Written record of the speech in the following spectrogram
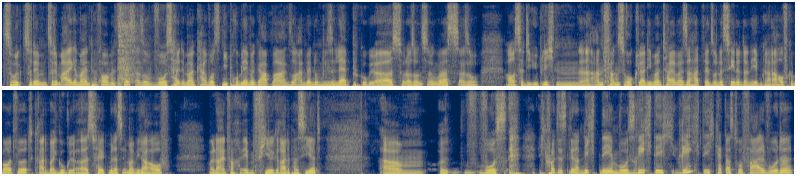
zurück zu dem, zu dem allgemeinen Performance-Test, also wo es halt immer, wo es nie Probleme gab, waren so Anwendungen wie The Lab, Google Earth oder sonst irgendwas. Also außer die üblichen äh, Anfangsruckler, die man teilweise hat, wenn so eine Szene dann eben gerade aufgebaut wird. Gerade bei Google Earth fällt mir das immer wieder auf, weil da einfach eben viel gerade passiert. Ähm, wo es, ich konnte es mir dann nicht nehmen, wo es richtig, richtig katastrophal wurde,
